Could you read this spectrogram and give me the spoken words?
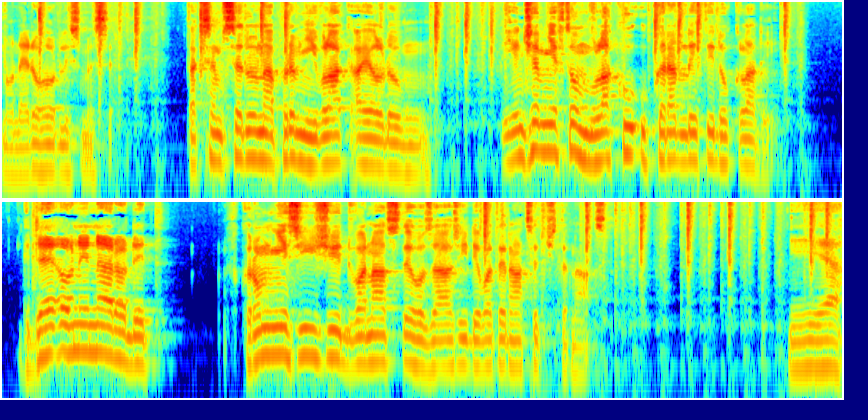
No nedohodli jsme se. Tak jsem sedl na první vlak a jel domů. Jenže mě v tom vlaku ukradli ty doklady. Kde oni narodit? V Kroměříži 12. září 1914. Ja.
